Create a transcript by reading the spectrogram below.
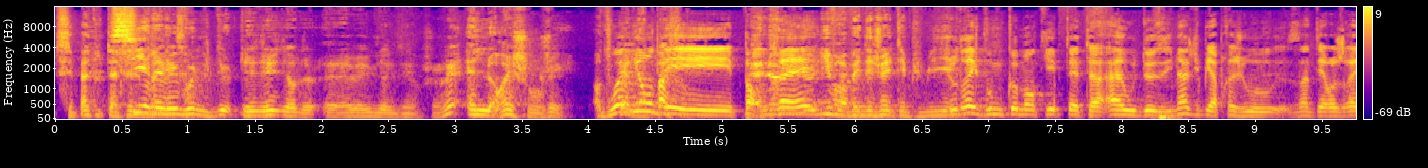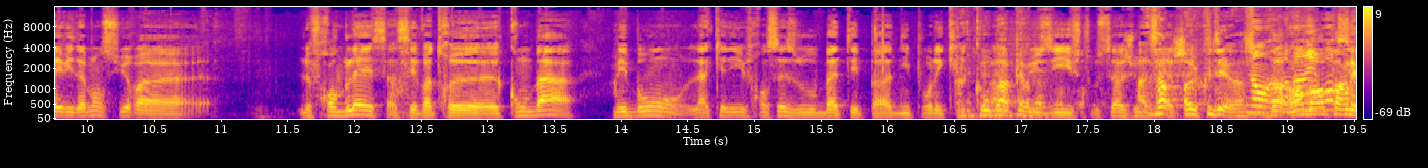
c'est pas tout à fait. Si le elle bon avait voulu le elle avait voulu le désir de changer, elle l'aurait changé. En tout cas, elle Voyons des Le, portraits. le livre avait déjà été publié. Je voudrais que vous me commentiez peut-être un, un ou deux images, et puis après je vous interrogerai évidemment sur euh, le franglais, ça c'est votre euh, combat. Mais bon, l'Académie française, vous vous battez pas, ni pour les critères inclusifs, tout ça. Je Ah, vous ça, écoutez, Non, on va, on Jean-Marie va en parler.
